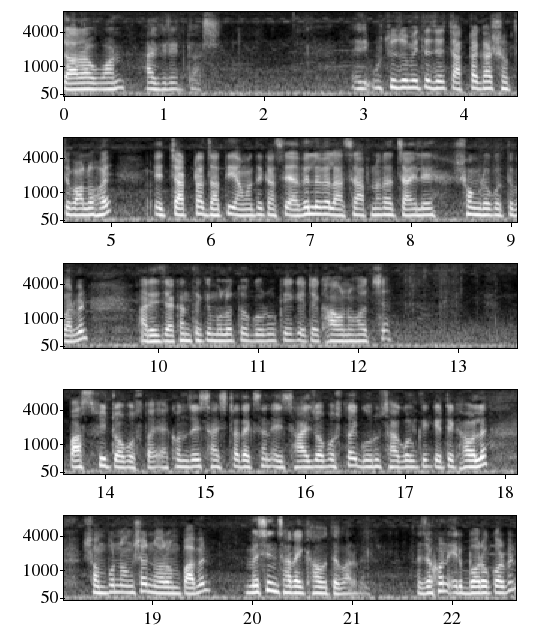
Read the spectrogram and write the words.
জারা ওয়ান হাইব্রিড ঘাস এই উঁচু জমিতে যে চারটা ঘাস সবচেয়ে ভালো হয়, এই চারটা জাতি আমাদের কাছে অ্যাভেলেবেল আছে, আপনারা চাইলে সংগ্রহ করতে পারবেন। আর এই যে এখান থেকে মূলত গরুকে কেটে খাওয়ানো হচ্ছে। পাঁচ ফিট অবস্থায়। এখন যে সাইজটা দেখছেন, এই সাইজ অবস্থায় গরু, ছাগলকে কেটে খাওয়ালে সম্পূর্ণ অংশ নরম পাবেন। মেশিন ছাড়াই খাওয়াতে পারবেন। যখন এর বড় করবেন,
